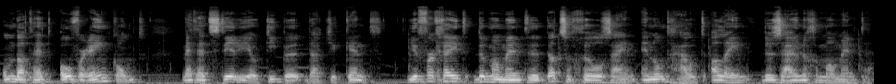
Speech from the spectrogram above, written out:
omdat het overeenkomt met het stereotype dat je kent. Je vergeet de momenten dat ze gul zijn en onthoudt alleen de zuinige momenten.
